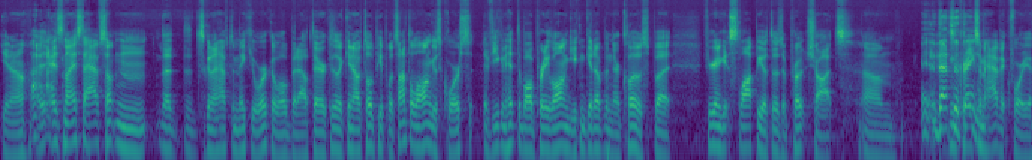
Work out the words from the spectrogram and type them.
you know, it- it's nice to have something that that's going to have to make you work a little bit out there. Because, like you know, I've told people it's not the longest course. If you can hit the ball pretty long, you can get up in there close. But if you're going to get sloppy with those approach shots, um, that's it the create thing. some havoc for you.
